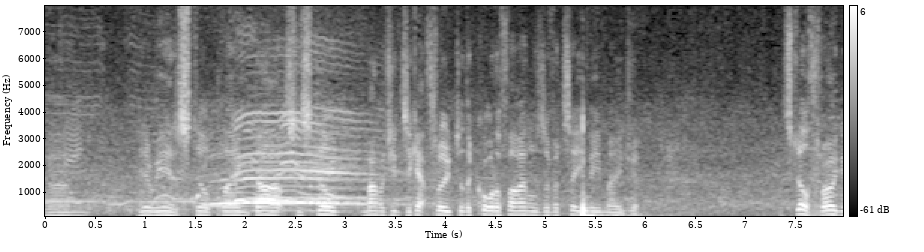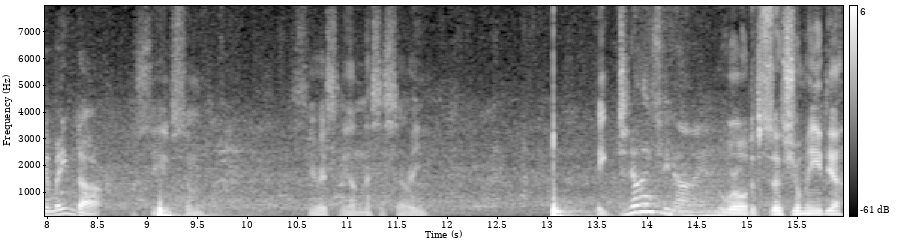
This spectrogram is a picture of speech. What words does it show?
Um, here he is, still playing darts and still managing to get through to the quarterfinals of a TV major. And still throwing a mean dart. Receives some seriously unnecessary hate 99. the world of social media.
